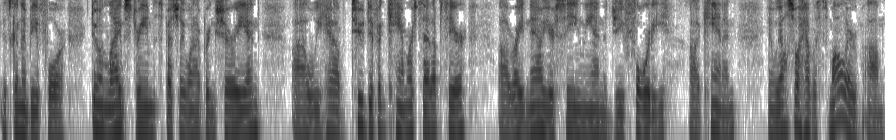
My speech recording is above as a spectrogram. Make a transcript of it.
it's going to be for doing live streams, especially when I bring Sherry in. Uh, we have two different camera setups here. Uh, right now you're seeing me on the G40 uh, Canon, and we also have a smaller um,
